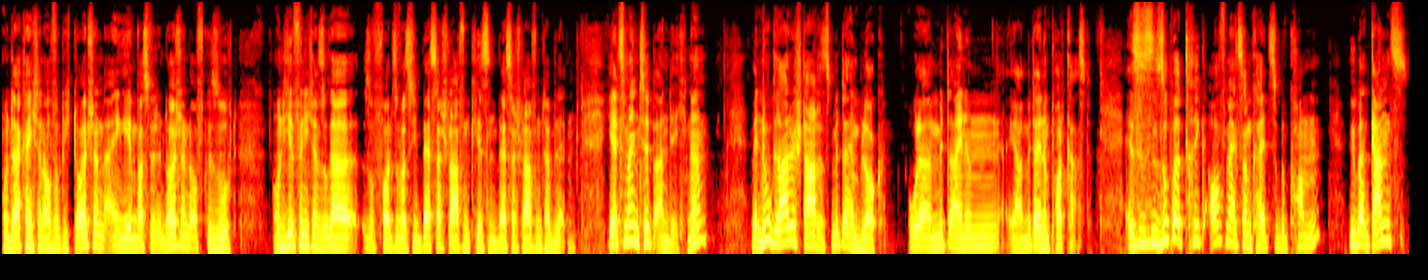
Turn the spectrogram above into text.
Und da kann ich dann auch wirklich Deutschland eingeben. Was wird in Deutschland oft gesucht? Und hier finde ich dann sogar sofort sowas wie besser schlafen Kissen, besser schlafen Tabletten. Jetzt mein Tipp an dich, ne? Wenn du gerade startest mit deinem Blog oder mit deinem, ja, mit deinem Podcast. Es ist ein super Trick, Aufmerksamkeit zu bekommen über ganz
